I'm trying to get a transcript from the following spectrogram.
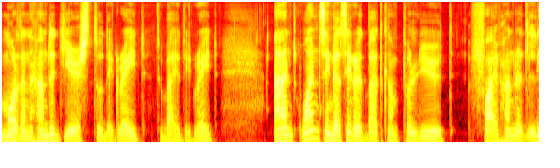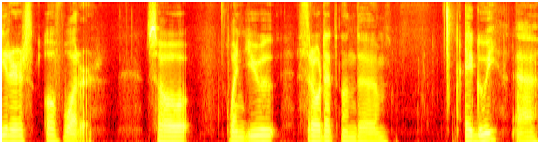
more than 100 years to degrade, to biodegrade. And one single cigarette butt can pollute 500 liters of water. So when you throw that on the aiguille, uh,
